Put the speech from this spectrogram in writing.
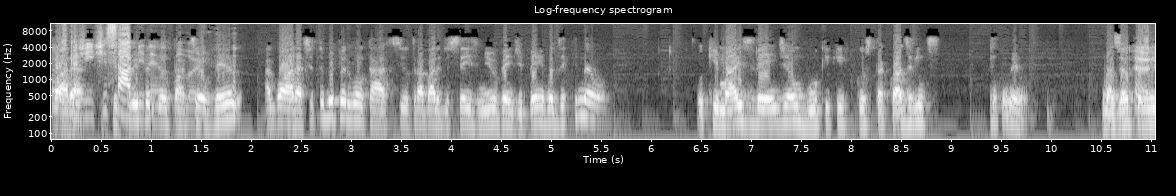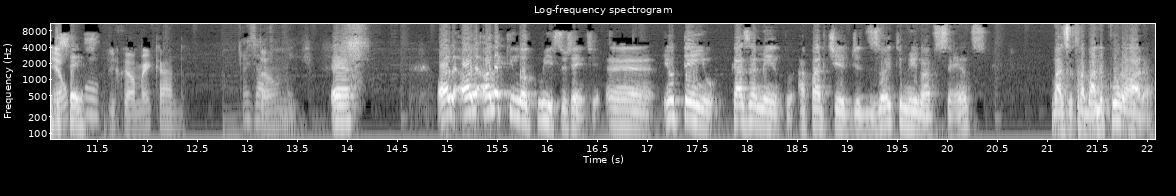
Agora, que a gente sabe, né, o se eu vendo, agora, se tu me perguntar se o trabalho de 6 mil vende bem, eu vou dizer que não. O que mais vende é um book que custa quase 25 mil. Mas eu tenho É, de é o 6. público, é o mercado. Exatamente. É. Olha, olha, olha que louco isso, gente. É, eu tenho casamento a partir de 18.900, mas eu trabalho por hora.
